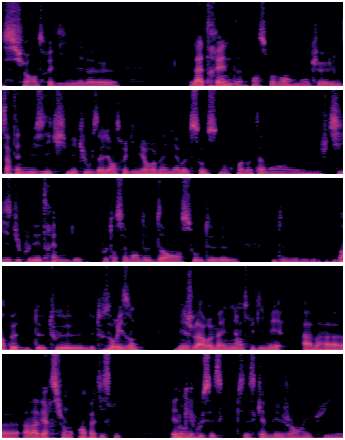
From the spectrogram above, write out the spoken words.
sur, entre guillemets, le- la trend en ce moment. Donc, euh, une certaine musique, mais que vous allez, entre guillemets, remanier à votre sauce. Donc, moi, notamment, euh, j'utilise du coup des trends de, potentiellement de danse ou de, de, d'un peu de, tout, de tous horizons. Mais je la remanie, entre guillemets, à ma, à ma version en pâtisserie. Et donc, du coup, c'est ce, c'est ce qu'aiment les gens. Et puis, euh,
